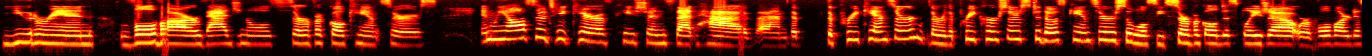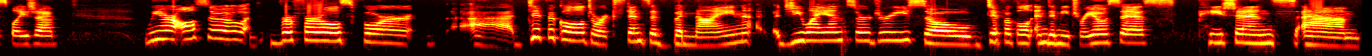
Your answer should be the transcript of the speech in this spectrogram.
uterine, vulvar, vaginal, cervical cancers. And we also take care of patients that have um, the, the precancer, they're the precursors to those cancers. So we'll see cervical dysplasia or vulvar dysplasia. We are also referrals for uh, difficult or extensive benign GYN surgery, so difficult endometriosis patients. Um,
